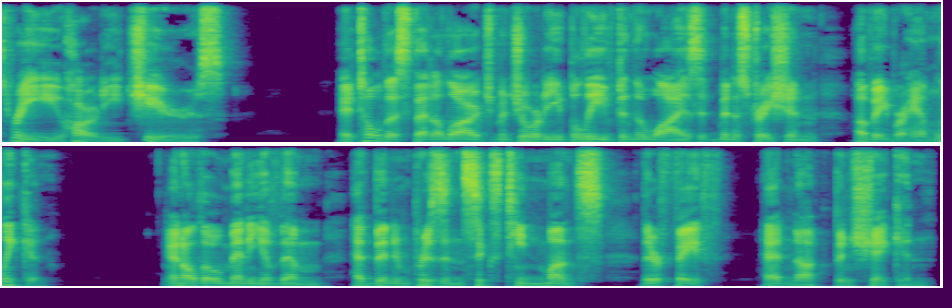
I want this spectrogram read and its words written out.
three hearty cheers. It told us that a large majority believed in the wise administration of Abraham Lincoln. And although many of them had been in prison 16 months, their faith had not been shaken.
